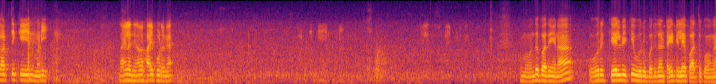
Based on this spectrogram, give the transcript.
கார்த்திகேயன் மணி. லைனில் இருந்தீங்கன்னா ஹாய் போடுங்க. நம்ம வந்து பார்த்தீங்கன்னா ஒரு கேள்விக்கு ஒரு பதில் தான் டைட்டிலே பார்த்துக்கோங்க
